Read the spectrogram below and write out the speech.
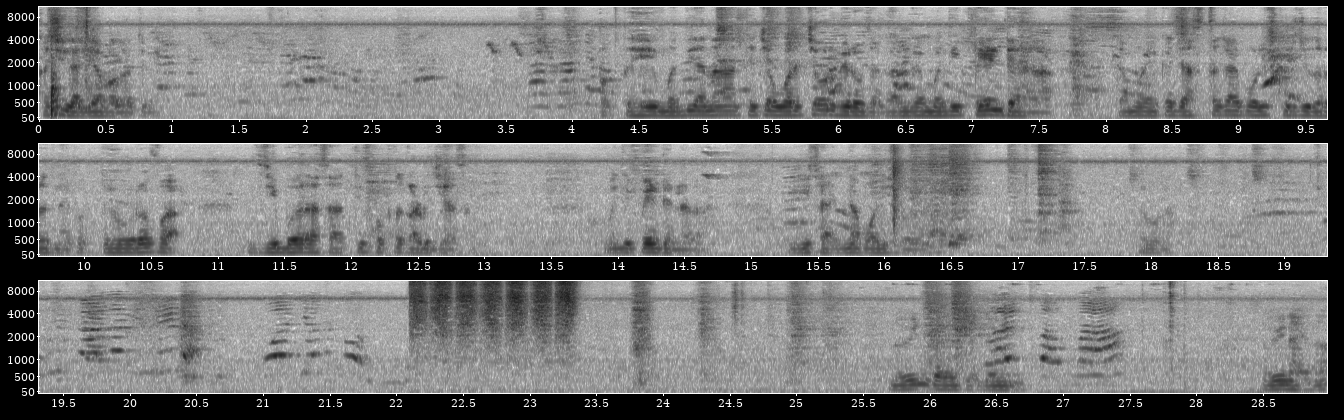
कशी झाली आहे बघा तुम्ही? फक्त हे मध्ये आहे ना त्याच्या वरच्यावर फिरवता कारण का मध्ये पेंट आहे त्यामुळे एका जास्त काय पॉलिश करायची गरज नाही. फक्त हे रफा जी बर असा ती फक्त काढूची असा. म्हणजे पेंट येणार ही. साईडना पॉलिश बघा बघा. नवीन करायचं आहे, नवीन. नवीन आहे ना?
